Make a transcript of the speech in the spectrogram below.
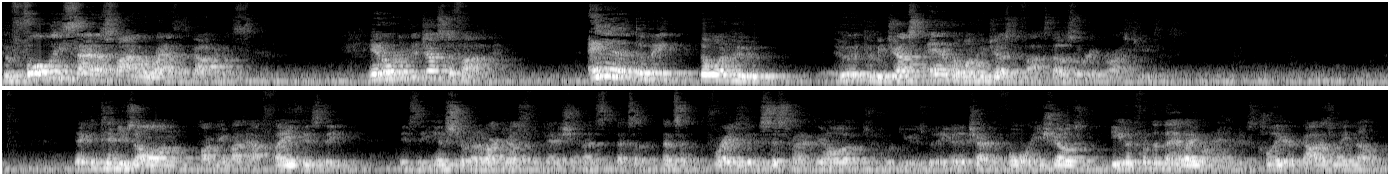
to fully satisfy the wrath of God against sin, in order to justify, and to be the one who who to be just and the one who justifies those who are in Christ Jesus. It continues on talking about how faith is the is the instrument of our justification. That's that's a that's a phrase that systematic theologians would use. But even in chapter four, he shows even from the day of Abraham, it's clear God has made known.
